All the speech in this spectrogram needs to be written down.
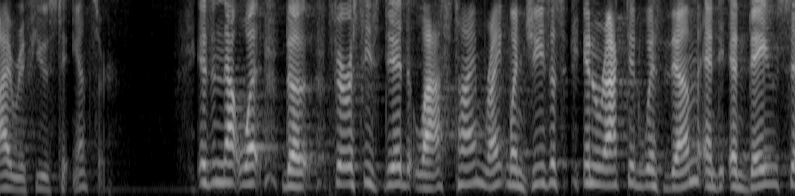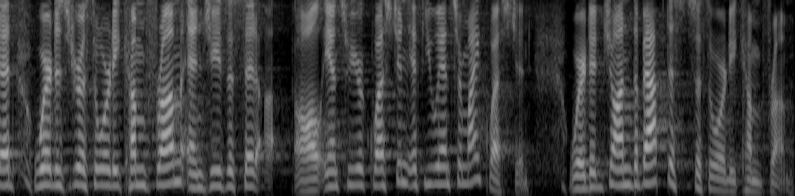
I refuse to answer. Isn't that what the Pharisees did last time, right? When Jesus interacted with them and, and they said, Where does your authority come from? And Jesus said, I'll answer your question if you answer my question. Where did John the Baptist's authority come from?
